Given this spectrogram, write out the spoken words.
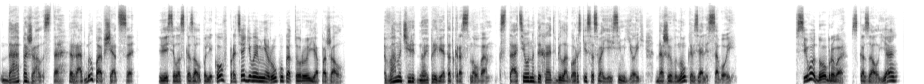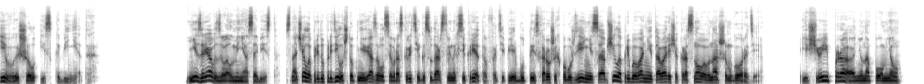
«Да, пожалуйста. Рад был пообщаться», – весело сказал Поляков, протягивая мне руку, которую я пожал. «Вам очередной привет от Краснова. Кстати, он отдыхает в Белогорске со своей семьей. Даже внука взяли с собой». «Всего доброго», – сказал я и вышел из кабинета. Не зря вызывал меня особист. Сначала предупредил, чтоб не ввязывался в раскрытие государственных секретов, а теперь, будто из хороших побуждений, сообщил о пребывании товарища Краснова в нашем городе. Еще и про Аню напомнил.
